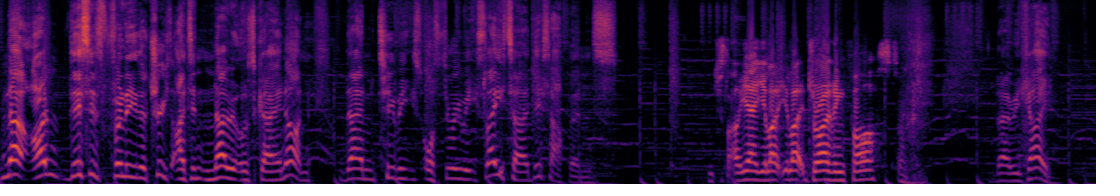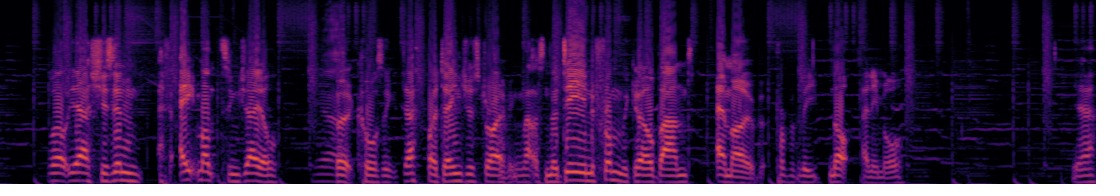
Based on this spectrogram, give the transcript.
No, I'm. This is fully the truth. I didn't know it was going on. Then two weeks or three weeks later, this happens. Just like, oh yeah, you like you like driving fast. There we go. well, yeah, she's in eight months in jail Yeah. for causing death by dangerous driving. That was Nadine from the girl band Mo, but probably not anymore. Yeah,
